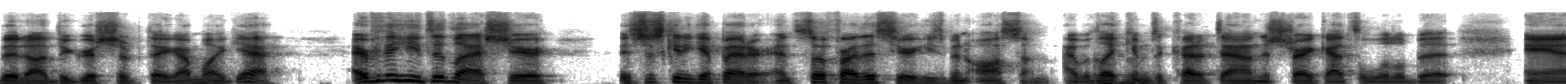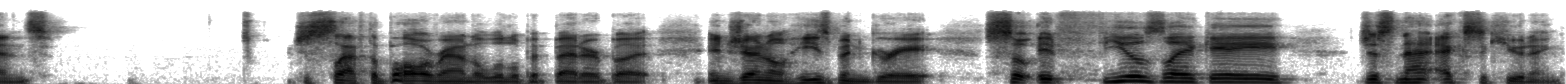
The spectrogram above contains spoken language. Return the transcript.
been on the grisham thing. I'm like yeah everything he did last year is just going to get better. And so far this year he's been awesome. I would mm-hmm. like him to cut it down the strikeouts a little bit and just slap the ball around a little bit better. But in general, he's been great. So it feels like a just not executing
